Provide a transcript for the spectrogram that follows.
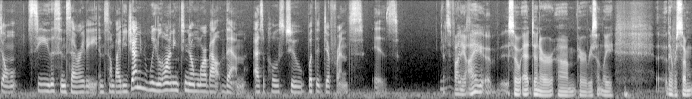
don't see the sincerity in somebody genuinely wanting to know more about them as opposed to what the difference is. It's What funny. I uh, so at dinner um, very recently, uh, there was some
